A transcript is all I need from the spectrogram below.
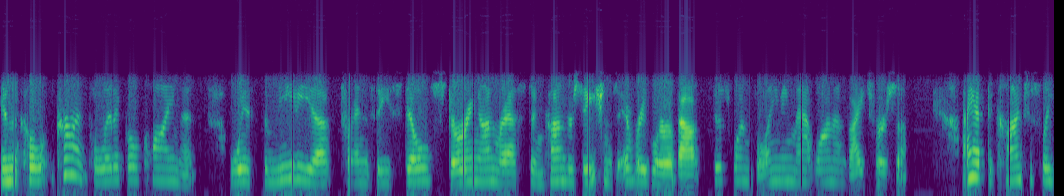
In the current political climate, with the media frenzy still stirring unrest and conversations everywhere about this one blaming that one and vice versa. I have to consciously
